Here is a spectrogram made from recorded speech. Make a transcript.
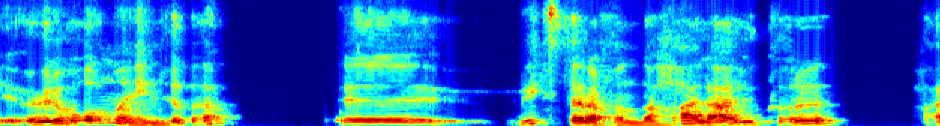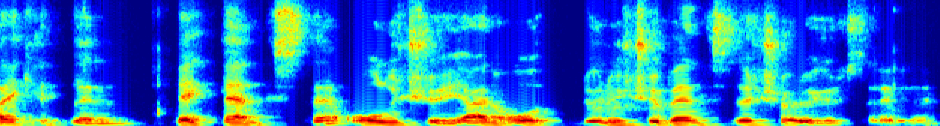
E, öyle olmayınca da e, VIX tarafında hala yukarı hareketlerin beklentisi de oluşuyor. Yani o dönüşü ben size şöyle gösterebilirim.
